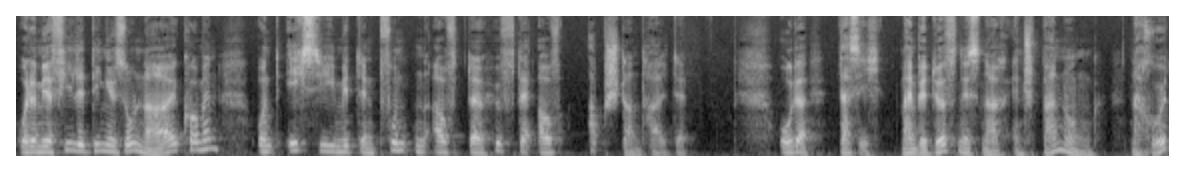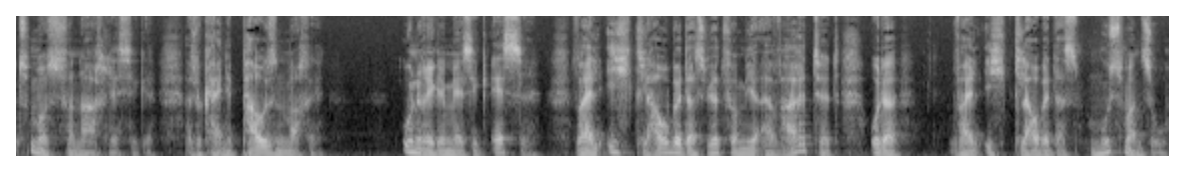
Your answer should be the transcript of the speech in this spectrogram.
Oder mir viele Dinge so nahe kommen und ich sie mit den Pfunden auf der Hüfte auf Abstand halte. Oder dass ich mein Bedürfnis nach Entspannung, nach Rhythmus vernachlässige, also keine Pausen mache, unregelmäßig esse, weil ich glaube, das wird von mir erwartet oder weil ich glaube, das muss man so.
